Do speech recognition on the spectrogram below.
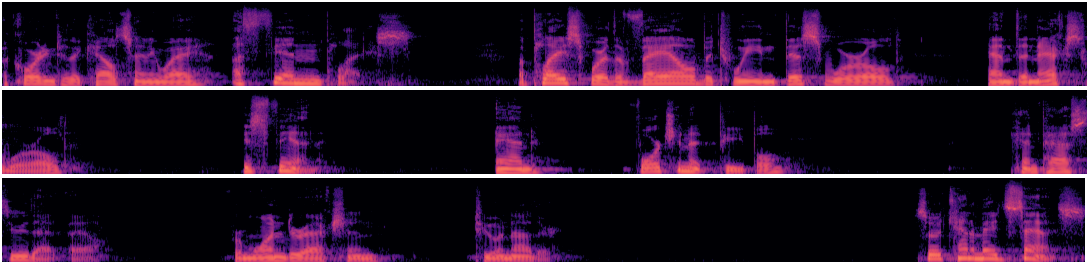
according to the Celts anyway, a thin place a place where the veil between this world and the next world is thin. And fortunate people can pass through that veil from one direction to another. So it kind of made sense.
